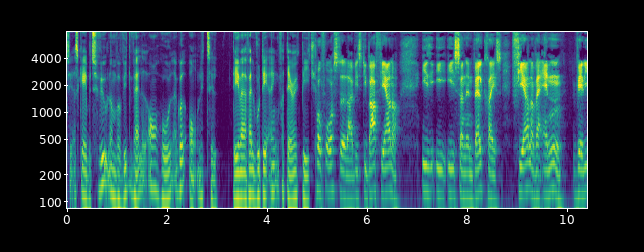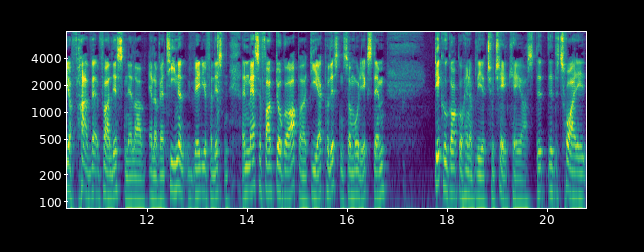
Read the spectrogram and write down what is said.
til at skabe tvivl om, hvorvidt valget overhovedet er gået ordentligt til. Det er i hvert fald vurderingen fra Derek Beach. På forestil dig, hvis de bare fjerner i, i, i sådan en valgkreds, fjerner hver anden vælger fra, fra listen, eller, eller hver tiende vælger fra listen. En masse folk dukker op, og de er ikke på listen, så må de ikke stemme. Det kunne godt gå hen og blive et totalt kaos. Det, det, det tror jeg,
